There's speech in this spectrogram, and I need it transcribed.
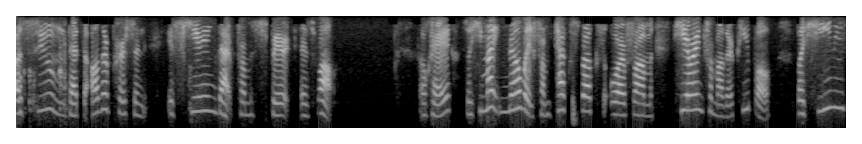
assume that the other person is hearing that from spirit as well. Okay? So he might know it from textbooks or from hearing from other people, but he needs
